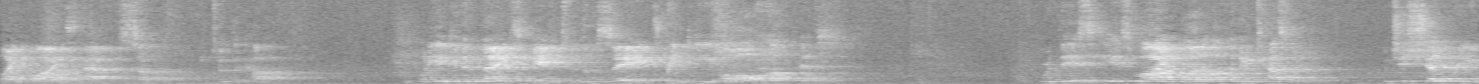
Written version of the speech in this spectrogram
Likewise, after supper, he took the cup. When he had given thanks, he gave it to them, saying, Drink ye all of this. For this is my blood of the New Testament, which is shed for you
